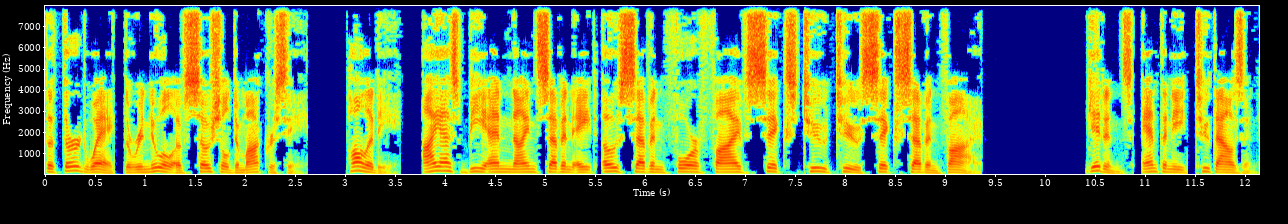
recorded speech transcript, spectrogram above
The Third Way, The Renewal of Social Democracy. Polity. ISBN 978-0745622675. Giddens, Anthony 2000.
